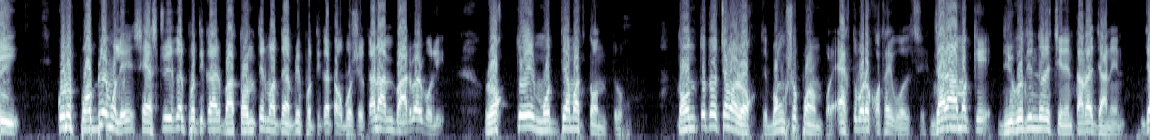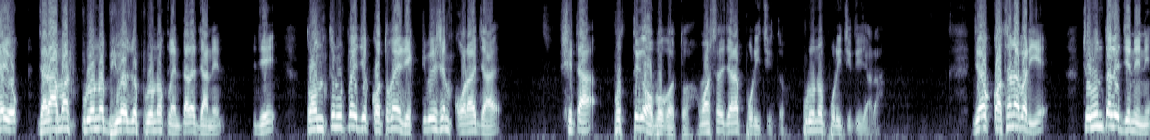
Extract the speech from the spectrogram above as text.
এই কোনো প্রবলেম হলে সে অ্যাস্ট্রোলজিক্যাল প্রতিকার বা তন্ত্রের মাধ্যমে আপনি প্রতিকারটা অবশ্যই, কারণ আমি বারবার বলি, রক্তের মধ্যে আমার তন্ত্র। তন্ত্রটা হচ্ছে আমার রক্তে, বংশ পরম্পরা, এত বড় কথাই বলছি। যারা আমাকে দীর্ঘদিন ধরে চেনেন, তারা জানেন। যাই হোক, যারা আমার পুরনো ভিউয়ার্স বা পুরনো ক্লায়েন্ট তারা জানেন যে তন্ত্ররূপে যে কতখানি রেক্টিভেশন করা যায়, সেটা প্রত্যেকে অবগত, আমার সাথে যারা পরিচিত, পুরনো পরিচিতি যারা। যাই হোক, কথা না বাড়িয়ে, চলুন তাহলে জেনে নিই,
